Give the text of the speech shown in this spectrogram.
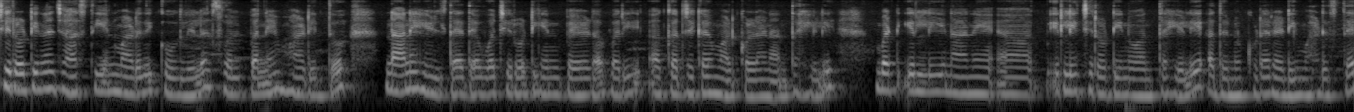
ಚಿರೋಟಿನ ಜಾಸ್ತಿ ಏನು ಮಾಡೋದಕ್ಕೆ ಹೋಗಲಿಲ್ಲ, ಸ್ವಲ್ಪನೇ ಮಾಡಿದ್ದು. ನಾನೇ ಹೇಳ್ತಾ ಇದ್ದೆ, ಅವ್ವ ಚಿರೋಟಿ ಏನು ಬೇಡ, ಬರೀ ಕರ್ಜಿಕಾಯಿ ಮಾಡ್ಕೊಳ್ಳೋಣ ಅಂತ ಹೇಳಿ. ಬಟ್ ಇರಲಿ ನಾನೇ ಇರಲಿ ಚಿರೋಟಿನು ಅಂತ ಹೇಳಿ ಅದನ್ನು ಕೂಡ ರೆಡಿ ಮಾಡಿಸಿದೆ.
